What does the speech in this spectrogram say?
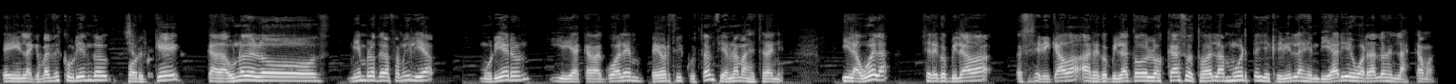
en la que vas descubriendo por qué cada uno de los miembros de la familia murieron y a cada cual en peor circunstancia, una más extraña. Y la abuela se recopilaba, o sea, se dedicaba a recopilar todos los casos, todas las muertes y escribirlas en diario y guardarlos en las camas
